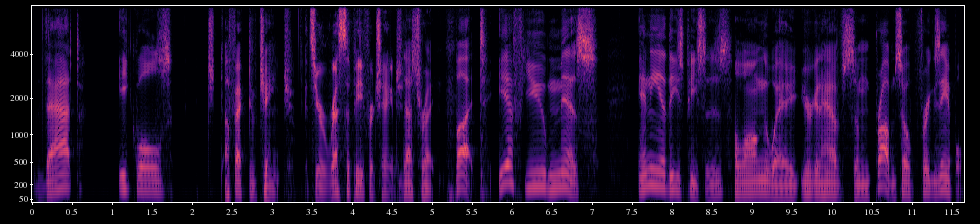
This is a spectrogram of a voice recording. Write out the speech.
that equals effective change. It's your recipe for change. That's right. But if you miss any of these pieces along the way, you're going to have some problems. So, for example,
